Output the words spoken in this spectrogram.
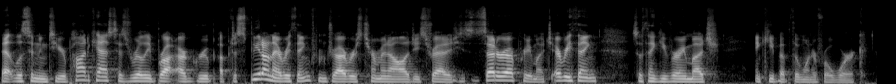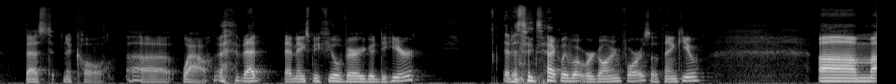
that listening to your podcast has really brought our group up to speed on everything from drivers, terminology, strategies, etc. Pretty much everything. So thank you very much, and keep up the wonderful work. Best, Nicole. Uh, wow, that that makes me feel very good to hear. That is exactly what we're going for. So thank you. Um,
